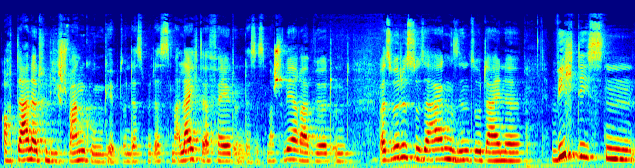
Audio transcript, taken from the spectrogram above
auch da natürlich Schwankungen gibt und dass mir das mal leichter fällt und dass es mal schwerer wird. Und was würdest du sagen, sind so deine wichtigsten,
